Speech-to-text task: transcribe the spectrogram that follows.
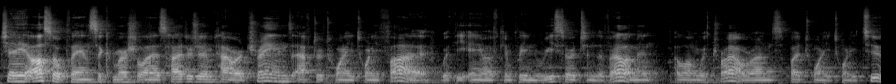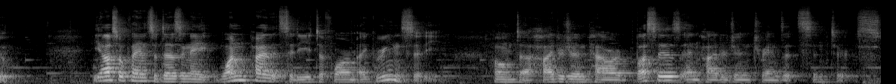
Che also plans to commercialize hydrogen powered trains after 2025 with the aim of completing research and development along with trial runs by 2022. He also plans to designate one pilot city to form a green city, home to hydrogen powered buses and hydrogen transit centers.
